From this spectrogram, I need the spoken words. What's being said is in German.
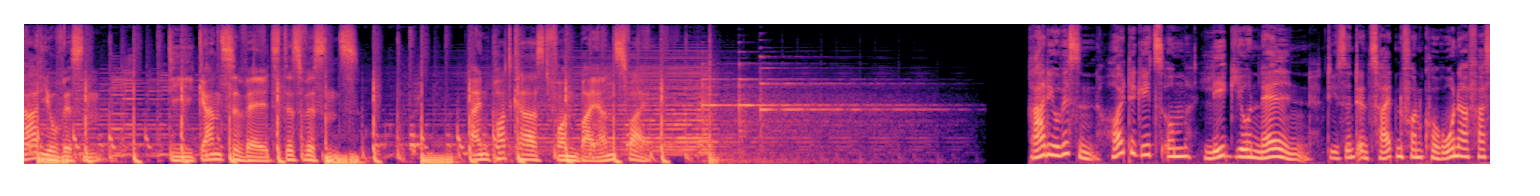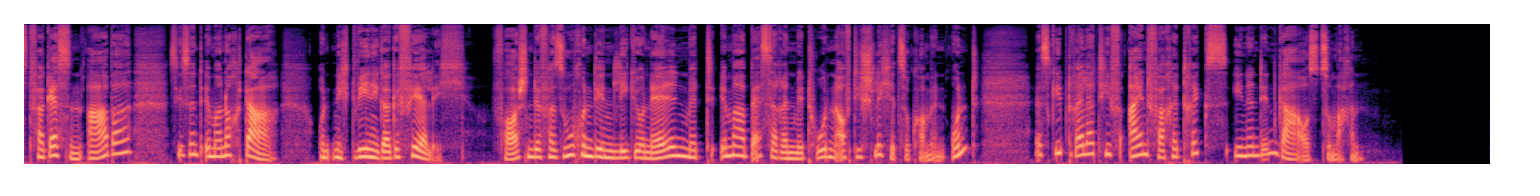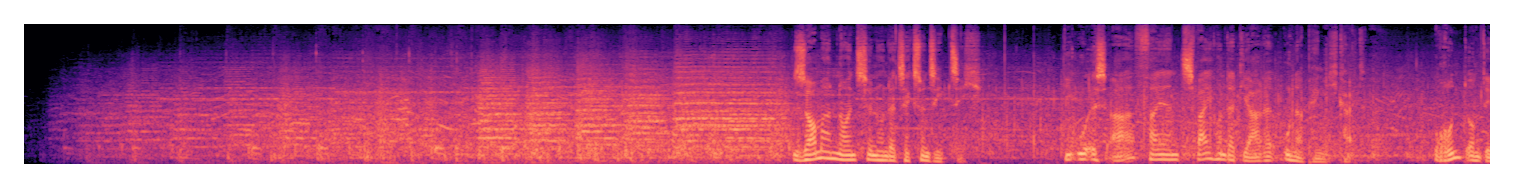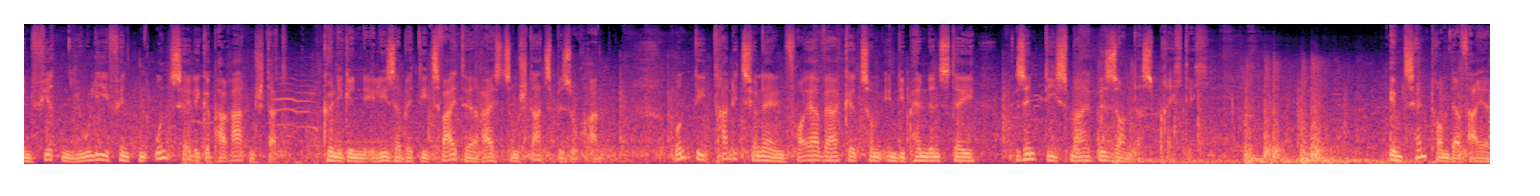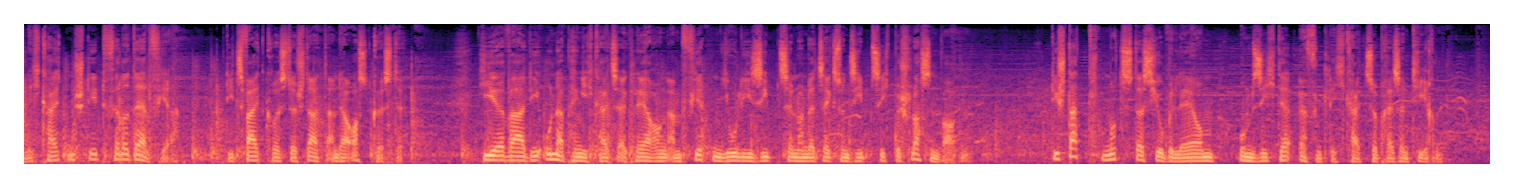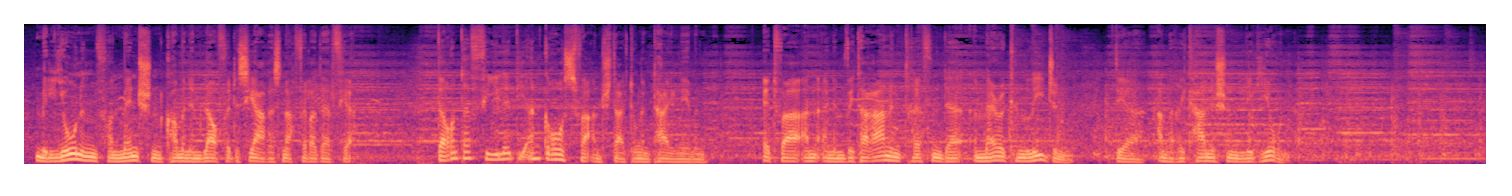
Radiowissen. Die ganze Welt des Wissens. Ein Podcast von Bayern 2. Radio Wissen. Heute geht's um Legionellen. Die sind in Zeiten von Corona fast vergessen, aber sie sind immer noch da und nicht weniger gefährlich. Forschende versuchen, den Legionellen mit immer besseren Methoden auf die Schliche zu kommen. Und es gibt relativ einfache Tricks, ihnen den Garaus zu machen. Sommer 1976. Die USA feiern 200 Jahre Unabhängigkeit. Rund um den 4. Juli finden unzählige Paraden statt. Königin Elisabeth II. reist zum Staatsbesuch an. Und die traditionellen Feuerwerke zum Independence Day sind diesmal besonders prächtig. Im Zentrum der Feierlichkeiten steht Philadelphia, die zweitgrößte Stadt an der Ostküste. Hier war die Unabhängigkeitserklärung am 4. Juli 1776 beschlossen worden. Die Stadt nutzt das Jubiläum, um sich der Öffentlichkeit zu präsentieren. Millionen von Menschen kommen im Laufe des Jahres nach Philadelphia. Darunter viele, die an Großveranstaltungen teilnehmen, etwa an einem Veteranentreffen der American Legion, der amerikanischen Legion.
